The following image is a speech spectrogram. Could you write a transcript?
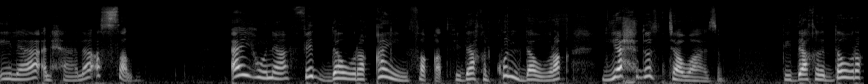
إلى الحالة الصلب. أي هنا في الدورقين فقط في داخل كل دورق يحدث توازن. في داخل الدورق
